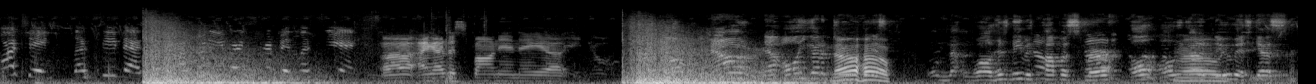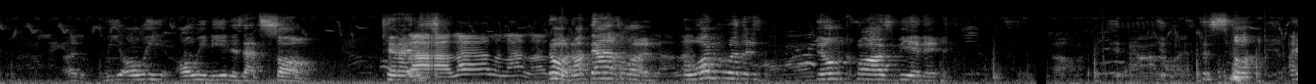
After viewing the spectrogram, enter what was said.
Watching. Let's see this. I'm putting you are stripping. Let's see it. Uh, I gotta spawn in a, uh, Now, now all you gotta do No. is. Well, no- Well, his name is Papa Smurf. All, all you gotta No. do is get us. Uh, we only, all we need is that song. Can I? la la la la la. no, not that la, one. la, The one where there's Bill Crosby in it. Oh, I don't know. The song. I,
